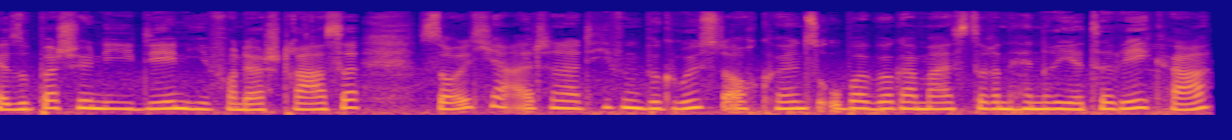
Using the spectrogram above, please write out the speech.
Ja, super schöne Ideen hier von der Straße. Solche Alternativen begrüßt auch Kölns Oberbürgermeisterin Henriette Reker.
